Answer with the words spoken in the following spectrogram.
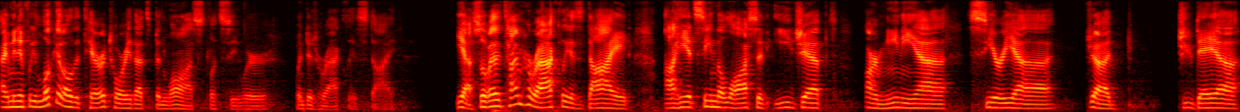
I mean, if we look at all the territory that's been lost, let's see where when did Heraclius die? Yeah, so by the time Heraclius died, uh, he had seen the loss of Egypt, Armenia, Syria, uh, Judea,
